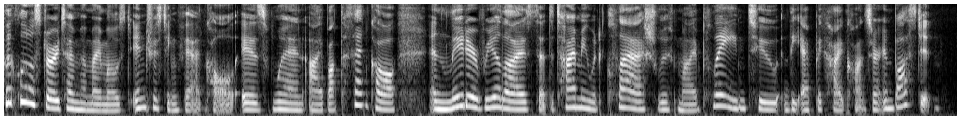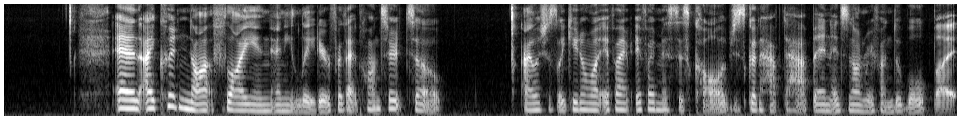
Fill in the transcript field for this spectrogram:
Quick little story time on my most interesting fan call is when I bought the fan call and later realized that the timing would clash with my plane to the Epic High concert in Boston. And I could not fly in any later for that concert, so I was just like, you know what, if I if I miss this call, it's just gonna have to happen. It's non-refundable, but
